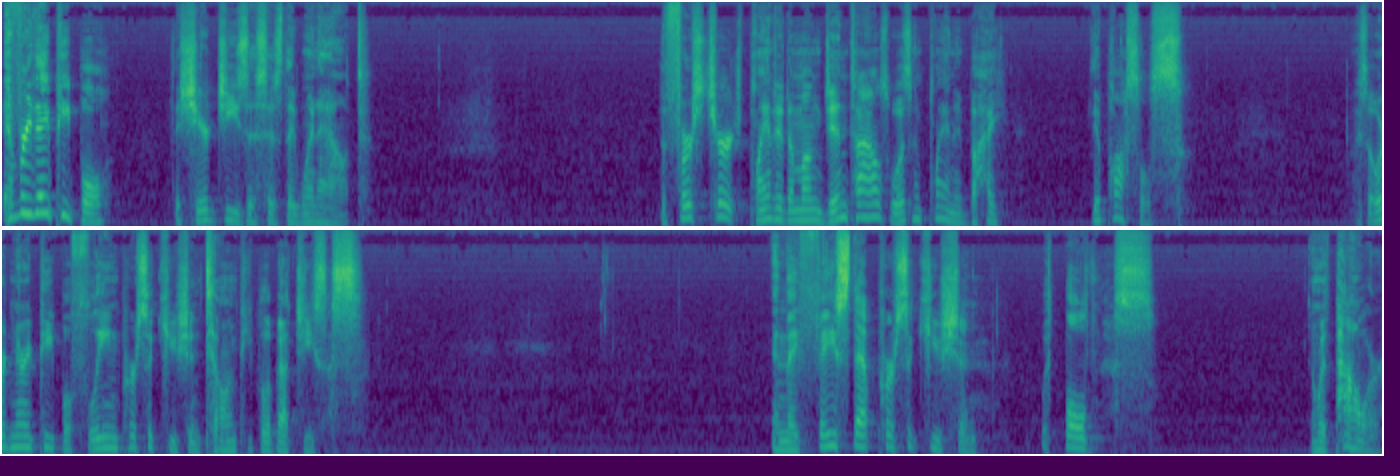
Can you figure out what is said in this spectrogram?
everyday people that shared Jesus as they went out. The first church planted among Gentiles wasn't planted by the apostles. It was ordinary people fleeing persecution, telling people about Jesus. And they faced that persecution with boldness and with power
